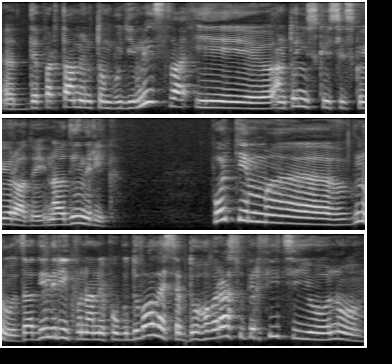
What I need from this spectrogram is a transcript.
департаментом будівництва і Антонівською сільською радою на один рік. Потім е, ну, за один рік вона не побудувалася. Договора суперфіцію ну,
